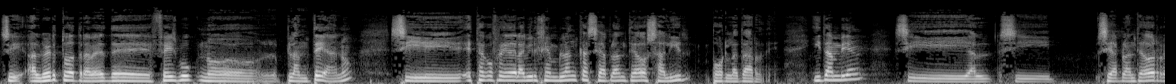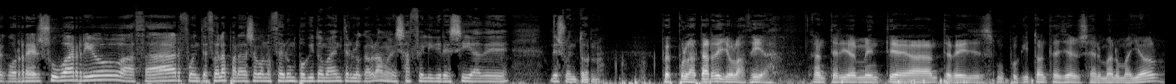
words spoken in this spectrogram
Sí, Alberto a través de Facebook nos plantea, ¿no? Si esta cofradía de la Virgen Blanca se ha planteado salir por la tarde. Y también si, al- si se ha planteado recorrer su barrio, Azar, Fuentezuelas, para darse a conocer un poquito más entre lo que hablamos, esa feligresía de, de su entorno. Pues por la tarde yo lo hacía. Anteriormente, antes de, un poquito antes de ser hermano mayor,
